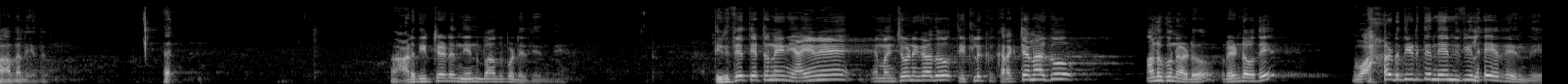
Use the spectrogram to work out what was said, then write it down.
బాధ లేదు. ఆడ తిట్టాడని నేను బాధపడేది ఏంది? తిడితే తిట్టనే న్యాయమే నేను మంచివాడిని కాదు తిట్లు కరెక్టే నాకు అనుకున్నాడు. రెండవది వాడు తిడితే నేను ఫీల్ అయ్యేది ఏంది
